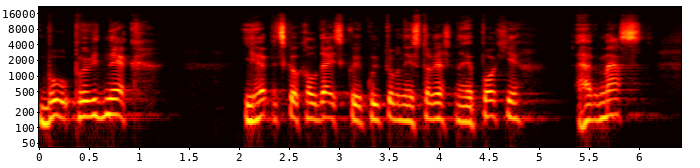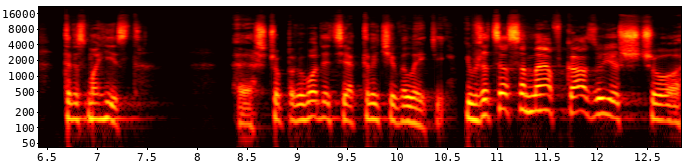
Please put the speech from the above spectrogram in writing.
був провідник єгипетсько-халдейської культурно-історичної епохи Гермес Трисмагіст, е, що переводиться як тричі великий. І вже це саме вказує, що,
